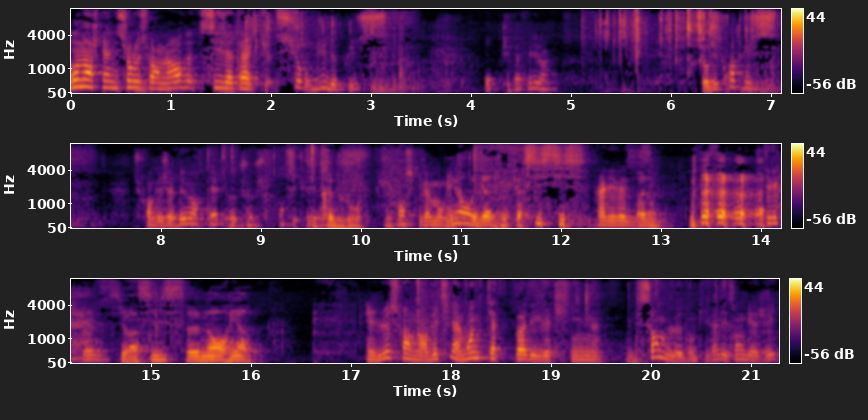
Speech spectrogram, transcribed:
On enchaîne sur le Swarmlord, 6 attaques sur du 2+. Oh, j'ai pas fait de 1. Sur du 3+. Tu prends déjà deux mortels. Euh, je, je pense C'est très douloureux. je pense qu'il va mourir. Non, regarde, je vais faire 6-6. Allez, vas-y. Ah non. Qu'il explose. Sur un 6, euh, non, rien. Et le Swarmlord est-il à moins de 4 pas des Gretchen Il semble, donc il va les engager.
